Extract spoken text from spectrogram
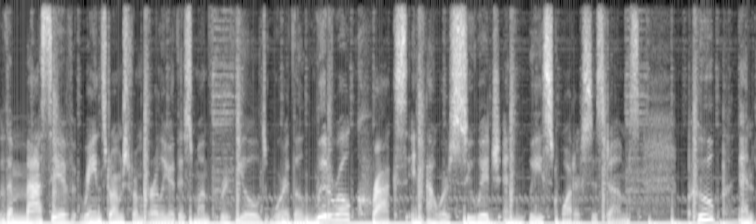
the massive rainstorms from earlier this month revealed were the literal cracks in our sewage and wastewater systems. Poop and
